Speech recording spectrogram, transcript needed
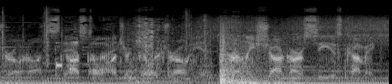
drone on standby. Hostile hunter killer drone in. Friendly shock RC is coming.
